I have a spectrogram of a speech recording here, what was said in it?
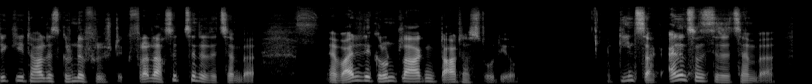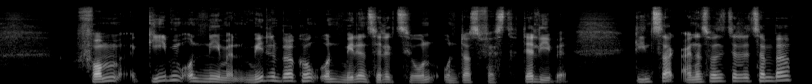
digitales Gründerfrühstück. Freitag, 17. Dezember, erweiterte Grundlagen Data Studio. Dienstag, 21. Dezember, vom Geben und Nehmen, Medienwirkung und Medienselektion und das Fest der Liebe. Dienstag, 21. Dezember,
